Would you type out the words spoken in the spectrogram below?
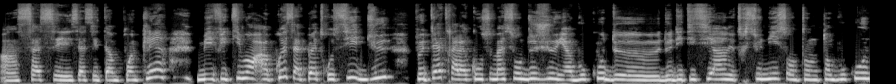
Hein, ça c'est ça c'est un point clair. Mais effectivement après ça peut être aussi dû peut-être à la consommation de jus. Il y a beaucoup de, de diététiciens, nutritionnistes, on entend beaucoup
